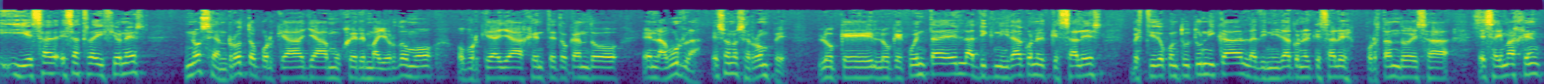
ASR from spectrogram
y y esa- esas tradiciones no se han roto porque haya mujeres mayordomo o porque haya gente tocando en la burla. Eso no se rompe. Lo que, lo que cuenta es la dignidad con el que sales vestido con tu túnica, la dignidad con el que sales portando esa, esa imagen.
